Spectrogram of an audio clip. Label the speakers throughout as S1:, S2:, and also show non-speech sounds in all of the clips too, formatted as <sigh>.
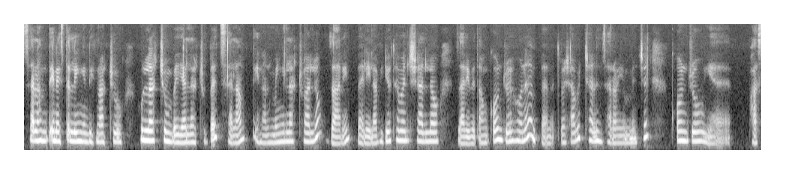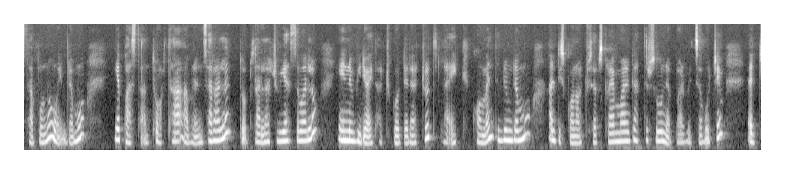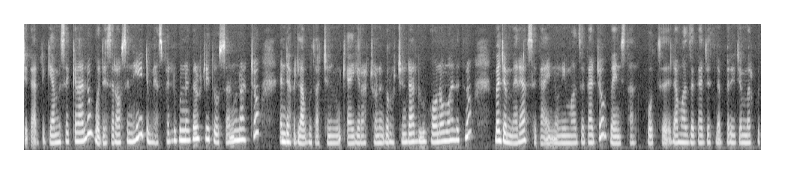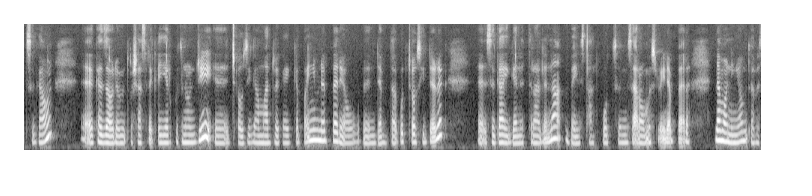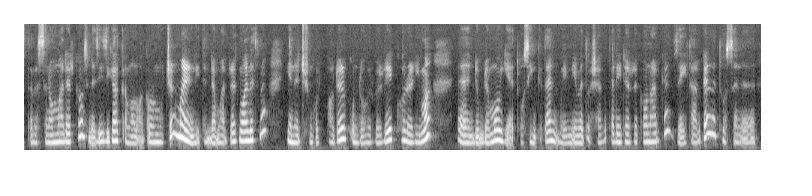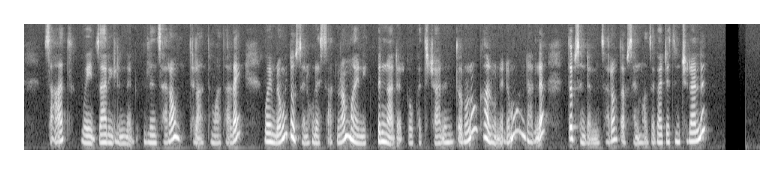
S1: ሰላም ጤና ይስጥልኝ። እንዴት ናችሁ? ሁላችሁም በያላችሁበት ሰላም ጤናን እመኝላችኋለሁ። ዛሬም በሌላ ቪዲዮ ተመልሻለሁ። ዛሬ በጣም ቆንጆ የሆነ በመጥበሻ ብቻ ልንሰራው የምንችል ቆንጆ የፓስታ ፉርኖ ወይም ደግሞ የፓስታን ቶርታ አብረን እንሰራለን። ትወዱታላችሁ ብዬ አስባለሁ። ይህንን ቪዲዮ አይታችሁ ከወደዳችሁት like፣ comment እንዲሁም ደግሞ አዲስ ከሆናችሁ subscribe ማድረግ አትርሱ። ነባር ቤተሰቦቼም እጅግ አድርጌ አመሰግናለሁ። ወደ ስራው ስንሄድ የሚያስፈልጉ ነገሮች የተወሰኑ ናቸው። እንደ ፍላጎታችን የምንቀያየራቸው ነገሮች እንዳሉ ሆነው ማለት ነው። መጀመሪያ ስጋዬ ነው የማዘጋጀው። በ instant pot ለማዘጋጀት ነበር የጀመርኩት ስጋውን። ከዛ ወደ መጥበሻ ስለቀየርኩት ነው እንጂ ጨው ጋር ማድረግ አይገባኝም ነበር። ያው እንደምታውቁት ጨው ሲደረግ ስጋ ይገነትራል እና በ instant pot የምሰራው መስሎኝ ነበረ። ለማንኛውም ጠበስ ጠበስ ነው የማደርገው። ስለዚህ እዚህ ጋር ቅመማ ቅመሞችን marinate እንደማድረግ ማለት ነው። የነጭ ሽንኩርት powder፣ ቁንዶ በርበሬ፣ ኮረሪማ እንዲሁም ደግሞ የጦስኝ ቅጠል ወይም የመጥበሻ ቅጠል የደረቀውን አድርገን ዘይት አድርገን ለተወሰነ ሰዓት ወይ ዛሬ ልንሰራው ትላንት ማታ ላይ ወይም ደግሞ የተወሰነ ሁለት ሰዓት ምናምን marinate ብናደርገው ከተቻለን ጥሩ ነው። ካልሆነ ደግሞ እንዳለ ጥብስ እንደምንሰራው ጠብሰን ማዘጋጀት እንችላለን።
